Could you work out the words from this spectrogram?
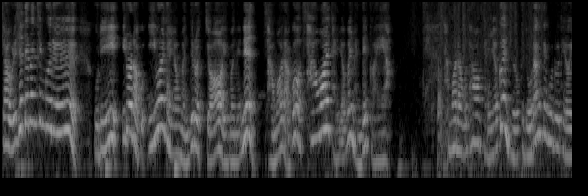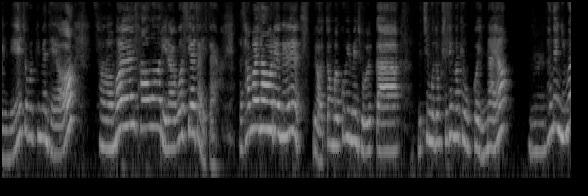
자, 우리 세대반 친구들, 우리 1월하고 2월 달력 만들었죠? 이번에는 3월하고 4월 달력을 만들 거예요. 자, 3월하고 4월 달력은 이렇게 노란색으로 되어 있는 쪽을 피면 돼요. 3월, 4월이라고 쓰여져 있어요. 자, 3월, 4월에는 우리 어떤 걸 꾸미면 좋을까? 우리 친구도 혹시 생각해 볼 거 있나요? 음, 선생님은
